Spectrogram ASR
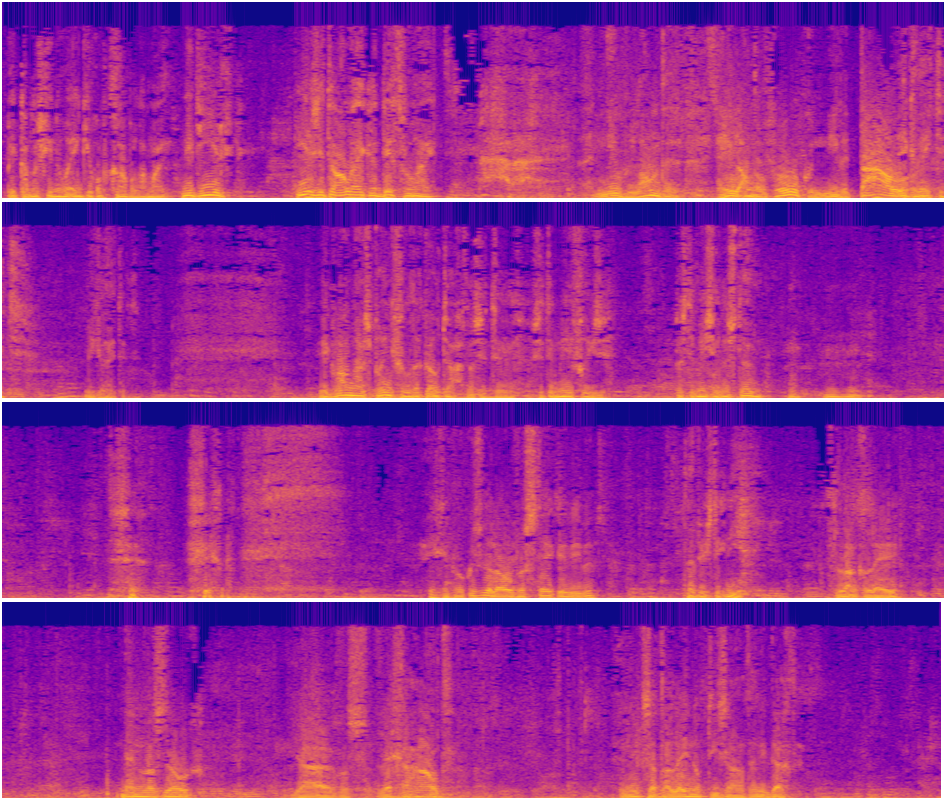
Ik kan misschien nog één keer opkrabbelen, maar niet hier. Hier zitten alle hekken dicht voor mij. Een nieuw land, een heel ander volk, een nieuwe taal. Ik weet het. Ik weet het. Ik wou naar Springfield, Dakota. Daar zitten, zitten meer Friezen. Dat is tenminste een steun. Hm? Ik heb ook eens willen oversteken, Wiebe. Dat wist ik niet. Lang geleden. Ben was dood. Ja, was weggehaald. En ik zat alleen op die zaad en ik dacht...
